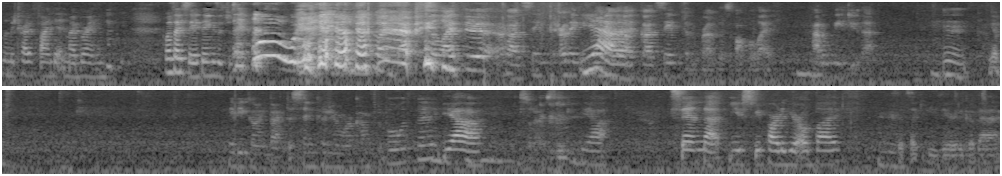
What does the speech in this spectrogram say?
let me try to find it in my brain. Once I say things, it's just like woo. They going back to the life Yeah. God saved, or they Yeah. the life God saved them from this awful life. How do we do that? mm, yep. Maybe going back to sin because you're more comfortable with it. Yeah. That's what I was thinking. Yeah. Sin that used to be part of your old life. So it's like easier to go back.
